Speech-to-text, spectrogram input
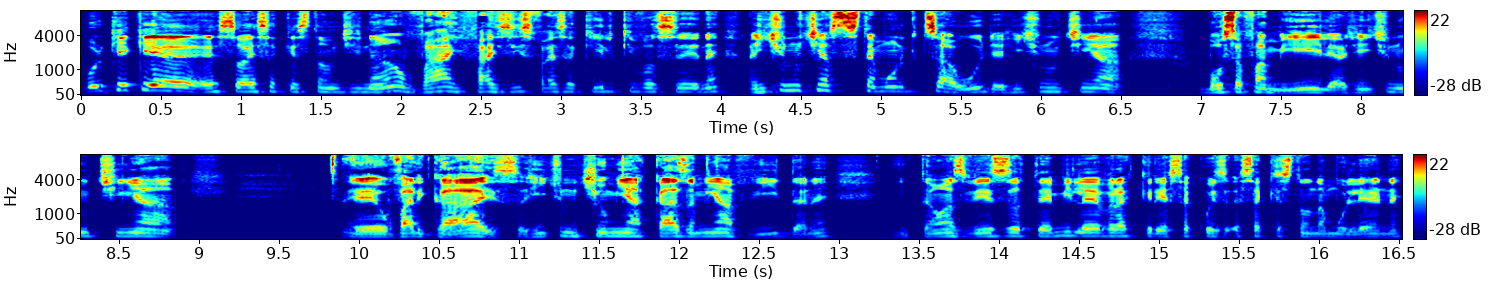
Por que, que é, é, só essa questão de não, vai, faz isso, faz aquilo que você, né? A gente não tinha sistema único de saúde, a gente não tinha Bolsa Família, a gente não tinha é, o Vale Gás, a gente não tinha Minha Casa Minha Vida, né? Então, às vezes, até me leva a crer essa, coisa, essa questão da mulher, né?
